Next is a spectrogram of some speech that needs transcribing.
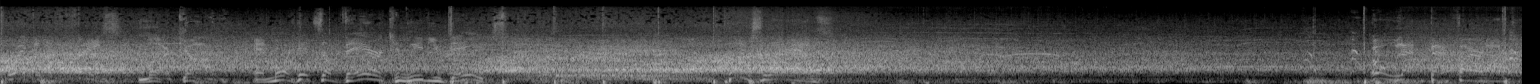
Right to the face. My God. And more hits up there can leave you dazed. Punch lands. Oh, that backfired on her.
